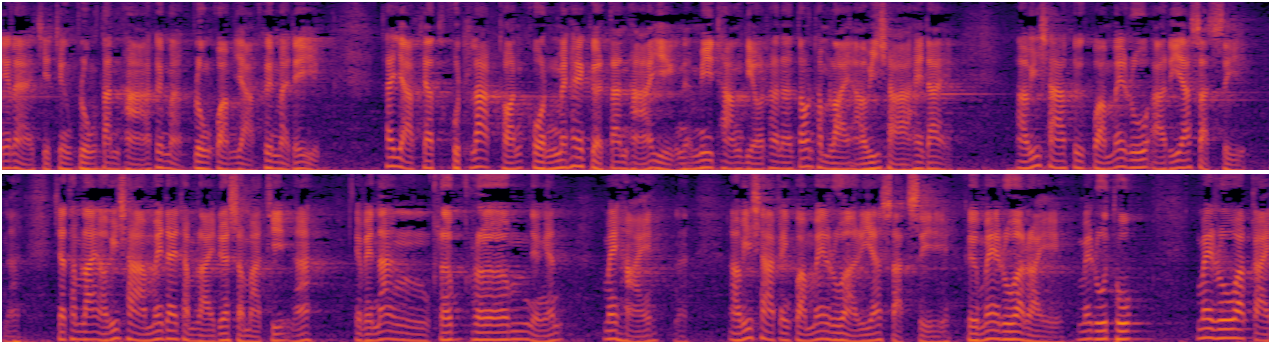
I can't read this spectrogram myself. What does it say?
นี่แหละจิตจึงปรุงตัณหาขึ้นมา ปรุงความอยากขึ้นมาได้อีก ถ้าอยากจะขุดลากถอนคนไม่ให้เกิดตัณหาอีกเนี่ยมีทางเดียวเท่านั้นต้องทำลายอาวิชาให้ได้ อวิชาคือความไม่รู้อริยสัจสี่นะจะทำลายอาวิชาไม่ได้ทำลายด้วยสมาธินะจะไปนั่งเคลิ้มเคลิมอย่างนั้นไม่หายนะอวิชาเป็นความไม่รู้อริยสัจสี่คือไม่รู้อะไร ไม่รู้ทุกข์ ไม่รู้ว่ากาย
